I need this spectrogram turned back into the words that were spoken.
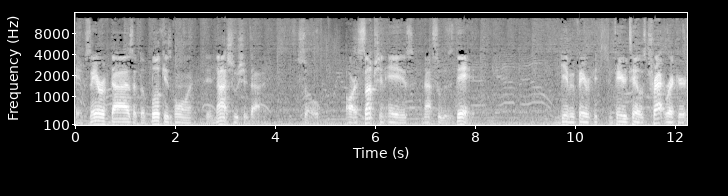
if Zeref dies, if the book is gone, then Natsu should die. So, our assumption is Natsu is dead. Given Fairy, Fairy Tail's track record,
